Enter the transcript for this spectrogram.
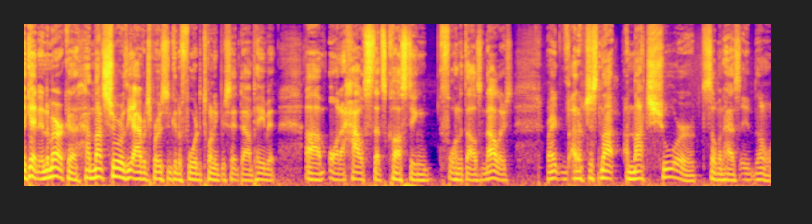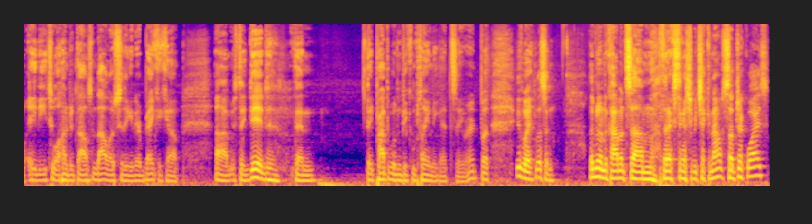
again in america i'm not sure the average person can afford a 20% down payment um, on a house that's costing $400000 right i'm just not i'm not sure someone has you know 80 to $100000 sitting in their bank account um, if they did then they probably wouldn't be complaining, I'd say, right? But either way, listen, let me know in the comments um, the next thing I should be checking out subject wise,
